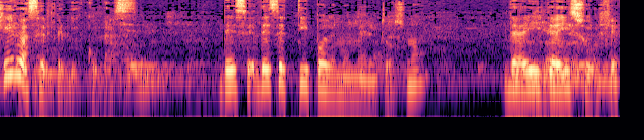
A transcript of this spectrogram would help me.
Quiero hacer películas de ese, tipo de momentos, ¿no? De ahí, de ahí surge.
